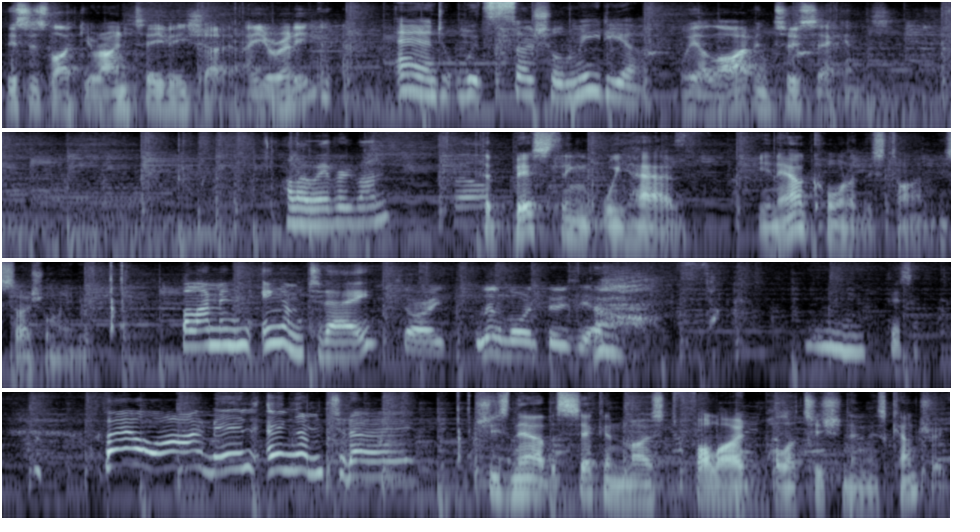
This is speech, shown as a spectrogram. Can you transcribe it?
This is like your own TV show. Are you ready? and with social media. We are live in two seconds. Hello, everyone. The best thing we have in our corner this time is social media. Well, I'm in Ingham today. Sorry, a little more enthusiasm. Mm, well, I'm in Ingham today. She's now the second most followed politician in this country,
